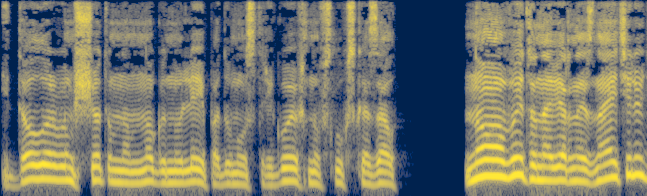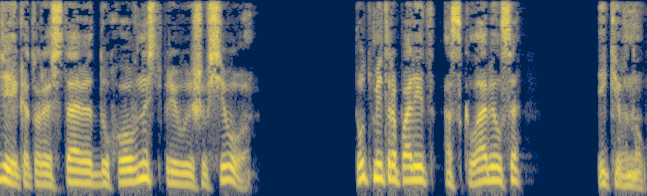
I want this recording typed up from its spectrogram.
И долларовым счетом на много нулей, подумал Стригоев, но вслух сказал, «Но вы-то, наверное, знаете людей, которые ставят духовность превыше всего». Тут митрополит осклабился и кивнул.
